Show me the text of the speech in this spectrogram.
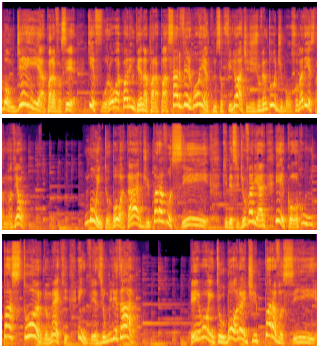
bom dia para você que furou a quarentena para passar vergonha com seu filhote de juventude bolsonarista no avião. Muito boa tarde para você que decidiu variar e colocou um pastor no Mac em vez de um militar. E muito boa noite para você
